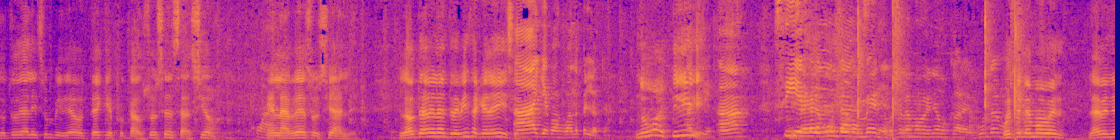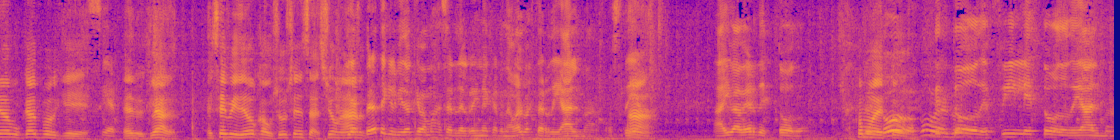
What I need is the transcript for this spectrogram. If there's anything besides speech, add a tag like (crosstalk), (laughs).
El otro día le hice un video a usted que fue- causó sensación ¿Cuál? en las redes sociales. La otra vez la entrevista que le hice. Ah, ya cuando jugando pelota. No, aquí. Aquí. Ah, sí, Ese es el boom del momento, por eso lo hemos venido a buscar. El boom del Pues momento. le hemos ven- la he venido a buscar porque, Cierto. el- claro, ese video causó sensación. Y harta. espérate que el video que vamos a hacer del Reina Carnaval va a estar de alma. O sea, Ah, ahí va a haber de todo. ¿cómo De es todo, todo? ¿cómo De es todo, desfile, todo, de alma.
